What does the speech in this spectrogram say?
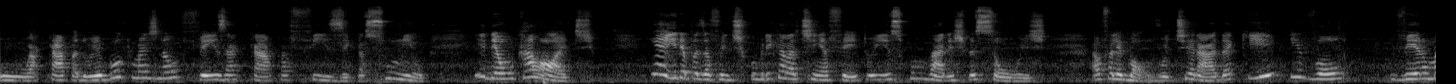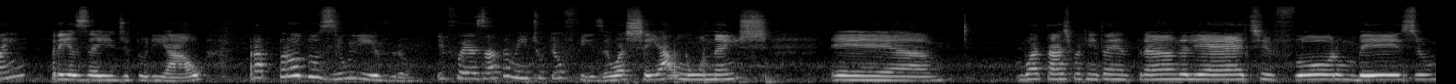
o, a capa do e-book, mas não fez a capa física, sumiu. E deu um calote. E aí depois eu fui descobrir que ela tinha feito isso com várias pessoas. Aí eu falei, bom, vou tirar daqui e vou ver uma empresa editorial para produzir o livro. E foi exatamente o que eu fiz. Eu achei alunas. É... Boa tarde para quem está entrando, Eliette, Flor, um beijo.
